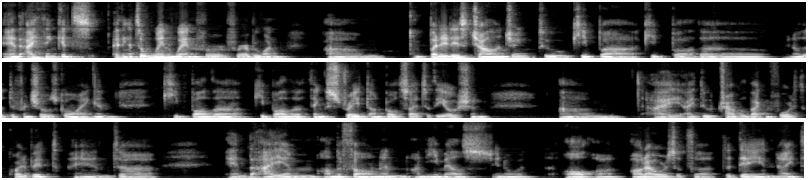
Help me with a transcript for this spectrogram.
and I think it's I think it's a win-win for for everyone. Um, but it is challenging to keep uh, keep uh, the you know the different shows going and keep all the keep all the things straight on both sides of the ocean. Um, I, I do travel back and forth quite a bit, and uh, and I am on the phone and on emails, you know, all odd hours of the, the day and night.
